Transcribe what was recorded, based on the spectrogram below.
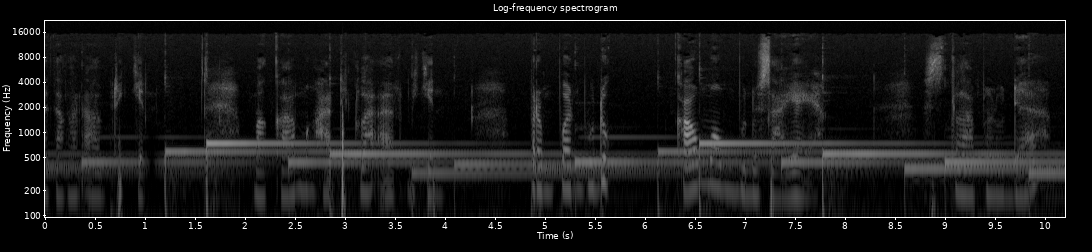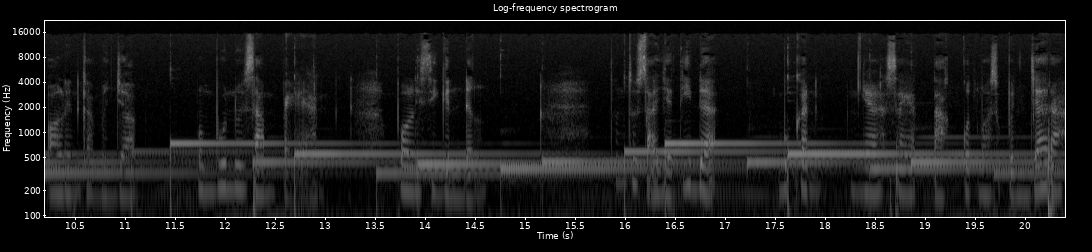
kedatangan Albrikin. Maka menghadiklah Albrikin. Perempuan buduk, kau mau membunuh saya ya? Setelah meludah, Olenka menjawab, membunuh sampean, polisi gendeng. Tentu saja tidak, bukannya saya takut masuk penjara,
